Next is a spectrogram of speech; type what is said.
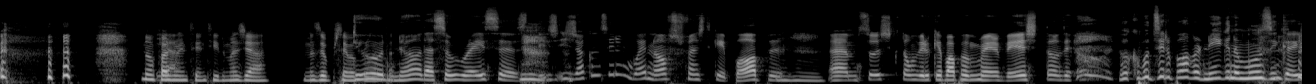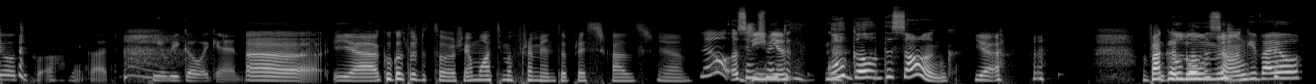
não faz Yeah. muito sentido, mas já. Mas eu percebo a Dude, pergunta. no, that's so racist. e, e já aconteceram bem novos fãs de K-pop. Uhum. Um, pessoas que estão a ver o K-pop pela primeira vez estão a dizer "Oh, ele acabou de dizer a palavra nigga na música e eu tipo oh my god here we go again Ah, yeah. Google Tradutor é uma ótima ferramenta para esses casos. Yeah. não ou simplesmente Genius. Google the song Yeah. Google Vagalume. the song e vai ao,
